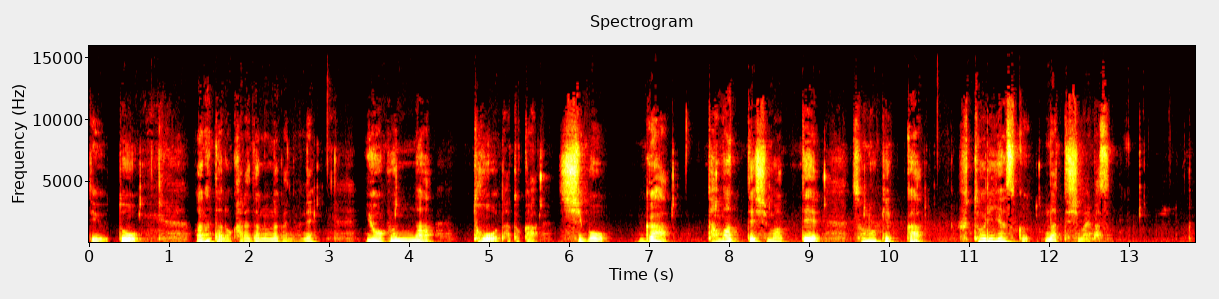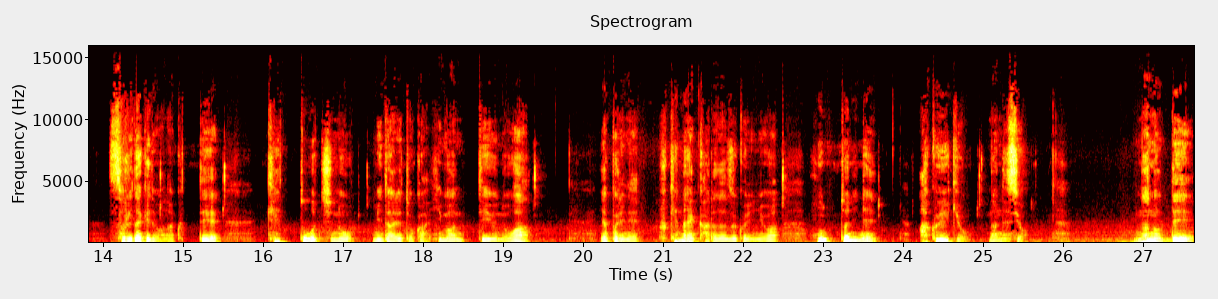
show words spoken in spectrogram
ていうと、あなたの体の中にはね、余分な糖だとか脂肪が溜まってしまって、その結果、太りやすくなってしまいます。それだけではなくって、血糖値の乱れとか肥満っていうのは、やっぱりね、老けない体づくりには、本当にね、悪影響なんですよ。なので、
